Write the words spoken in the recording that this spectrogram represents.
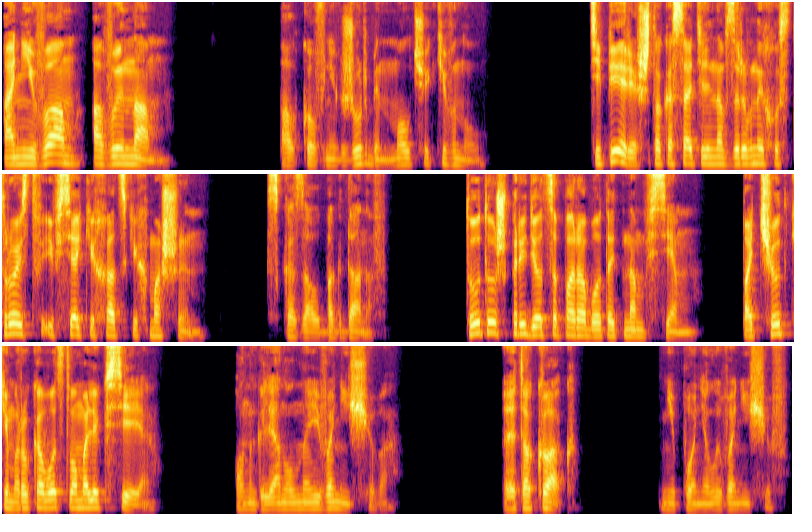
Они вам, а вы нам. Полковник Журбин молча кивнул. «Теперь, что касательно взрывных устройств и всяких адских машин», — сказал Богданов. «Тут уж придется поработать нам всем. Под чутким руководством Алексея». Он глянул на Иванищева. «Это как?» — не понял Иванищев.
